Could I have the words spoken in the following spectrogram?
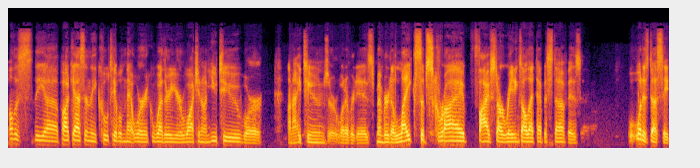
all this the uh, podcasts in the Cool Table Network, whether you're watching on YouTube or on iTunes or whatever it is. Remember to like, subscribe, five star ratings, all that type of stuff. Is what does Dust say?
